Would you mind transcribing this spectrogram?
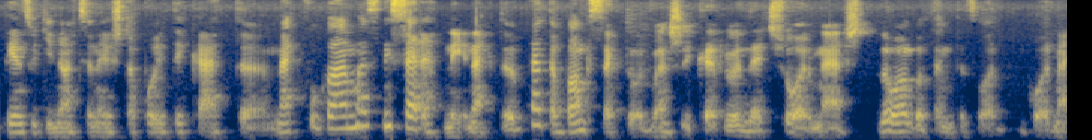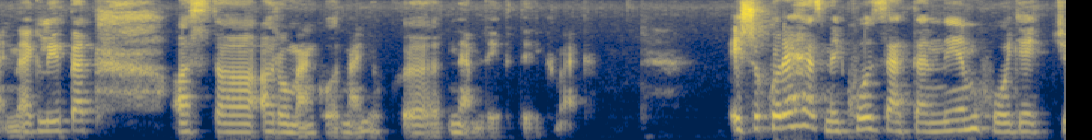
pénzügyi nacionalista politikát megfogalmazni, szeretnének többet, a bankszektorban sikerült egy sor más dolgot, amit az kormány meglépett, azt a, a román kormányok nem lépték meg. És akkor ehhez még hozzátenném, hogy egy,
